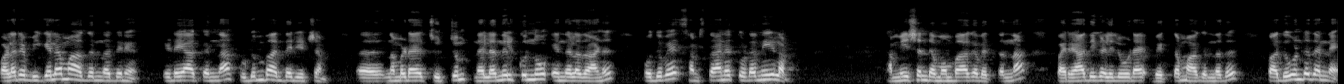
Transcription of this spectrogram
വളരെ വികലമാകുന്നതിന് ഇടയാക്കുന്ന കുടുംബ അന്തരീക്ഷം നമ്മുടെ ചുറ്റും നിലനിൽക്കുന്നു എന്നുള്ളതാണ് പൊതുവെ സംസ്ഥാനത്തുടനീളം കമ്മീഷന്റെ മുമ്പാകെ വെത്തുന്ന പരാതികളിലൂടെ വ്യക്തമാകുന്നത്. അപ്പം അതുകൊണ്ട് തന്നെ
